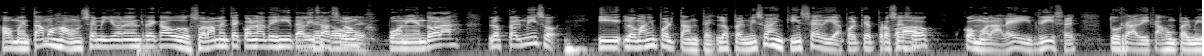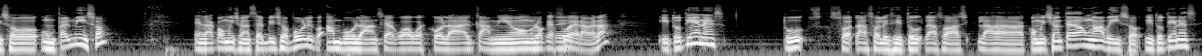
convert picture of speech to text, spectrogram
aumentamos a 11 millones en recaudo solamente con la digitalización, poniendo las- los permisos y lo más importante, los permisos en 15 días, porque el proceso, Wow. como la ley dice, tú radicas un permiso, un permiso en la Comisión de Servicio Público, ambulancia, guagua escolar, camión, lo que Sí. fuera, ¿verdad? Y tú tienes, tú, so- la solicitud, la, comisión te da un aviso y tú tienes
